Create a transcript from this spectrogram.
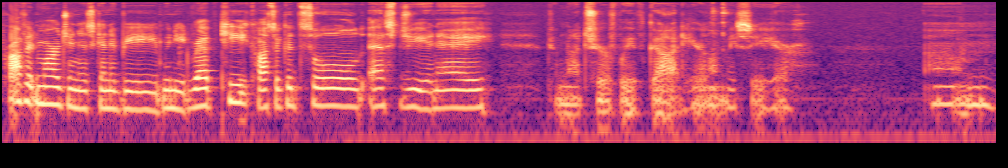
Profit margin is going to be, we need Rev T, cost of goods sold, SG&A, which I'm not sure if we've got here. Let me see here. Um,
